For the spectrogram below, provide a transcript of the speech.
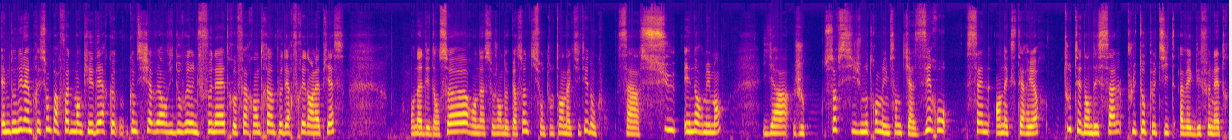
elle me donnait l'impression parfois de manquer d'air, comme, si j'avais envie d'ouvrir une fenêtre, faire rentrer un peu d'air frais dans la pièce. On a des danseurs, on a ce genre de personnes qui sont tout le temps en activité, donc ça sue énormément. Il y a, je, sauf si je me trompe, mais il me semble qu'il y a zéro scène en extérieur. Tout est dans des salles plutôt petites, avec des fenêtres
